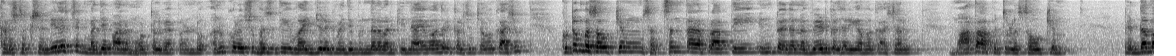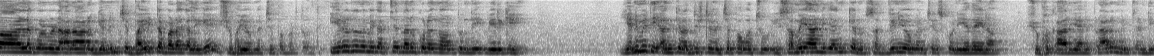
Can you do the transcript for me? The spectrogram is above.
కన్స్ట్రక్షన్ రియల్ ఎస్టేట్ మద్యపానం హోటల్ వ్యాపారంలో అనుకూల శుభస్థితి వైద్యులకు వైద్య బృందాల వారికి న్యాయవాదులు కలిసి వచ్చే అవకాశం కుటుంబ సౌఖ్యం సత్సంతాన ప్రాప్తి ఇంట్లో ఏదైనా వేడుకలు జరిగే అవకాశాలు మాతాపితృల సౌఖ్యం పెద్దవాళ్ళకు అనారోగ్యం నుంచి బయటపడగలిగే శుభయోగం చెప్పబడుతుంది. ఈ రోజున మీకు అత్యంత అనుకూలంగా ఉంటుంది వీరికి ఎనిమిది అంకెల అదృష్టంగా చెప్పవచ్చు. ఈ సమయాన్ని అంకెను సద్వినియోగం చేసుకొని ఏదైనా శుభకార్యాన్ని ప్రారంభించండి.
